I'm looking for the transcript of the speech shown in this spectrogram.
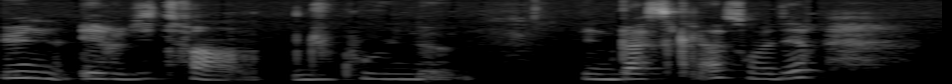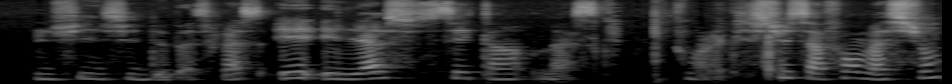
une érudite, enfin, du coup, une, une basse classe, on va dire une fille issue de basse classe, et Elias, c'est un masque. Qui suit sa formation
